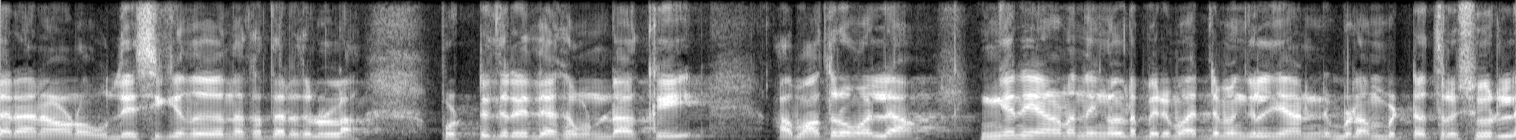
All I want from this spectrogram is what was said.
തരാനാണോ ഉദ്ദേശിക്കുന്നത് എന്നൊക്കെ തരത്തിലുള്ള പൊട്ടിത്തെറി ഇദ്ദേഹം ഉണ്ടാക്കി. മാത്രവുമല്ല ഇങ്ങനെയാണ് നിങ്ങളുടെ പെരുമാറ്റമെങ്കിൽ ഞാൻ ഇവിടം വിട്ട് തൃശ്ശൂരിൽ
